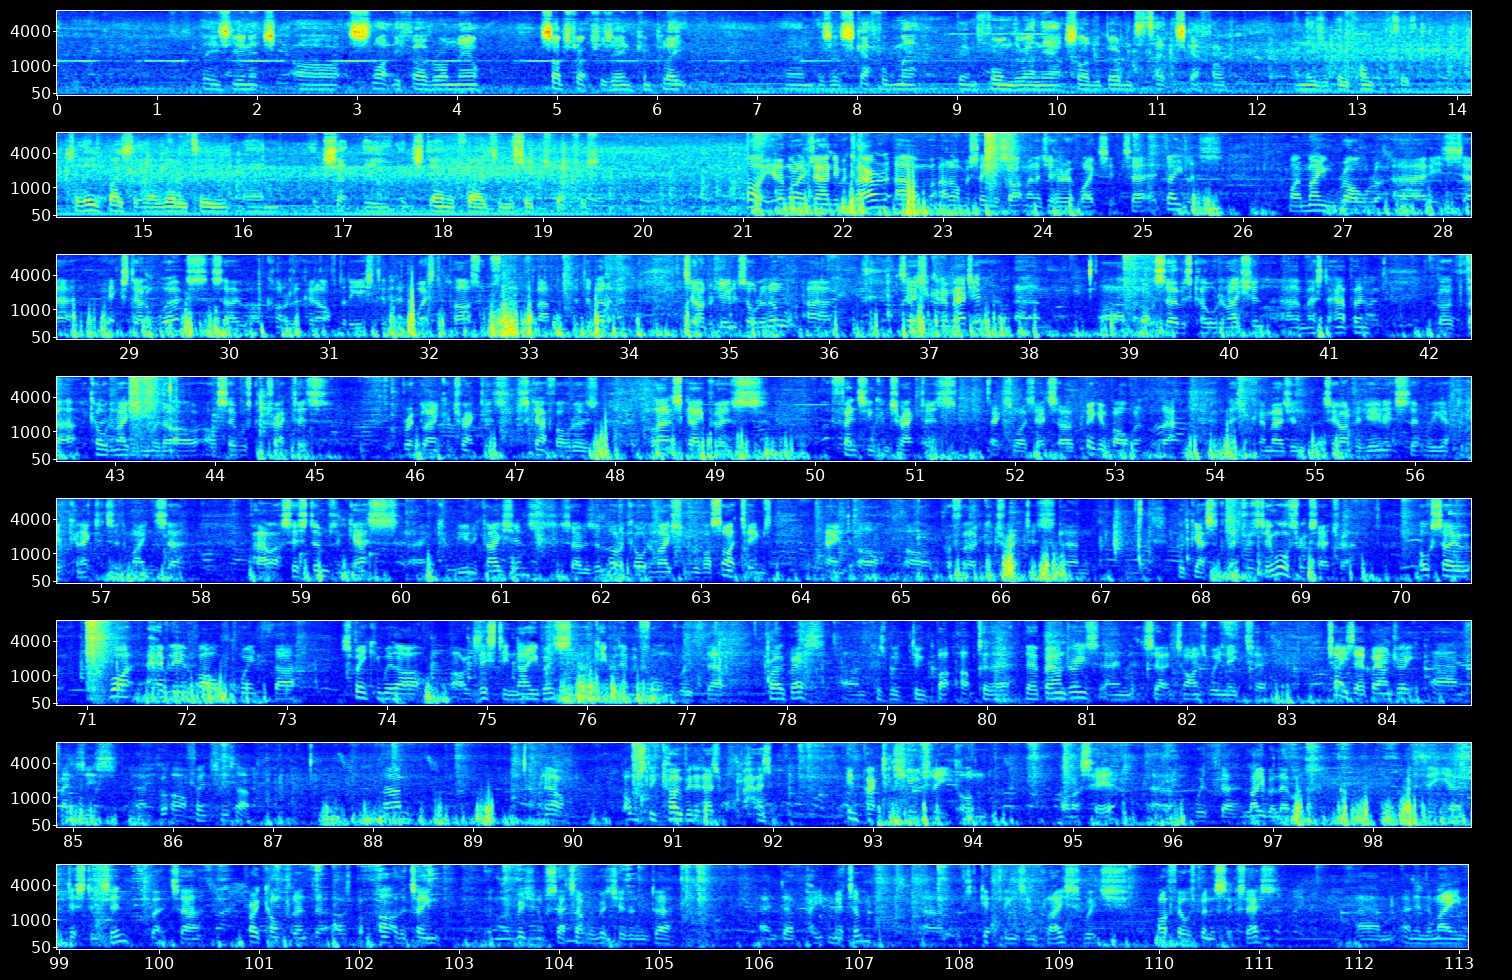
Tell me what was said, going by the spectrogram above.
these units are slightly further on now. Substructure's in, complete. Um, there's a scaffold mat being formed around the outside of the building to take the scaffold, and these have been concreted. So these basically are ready to um, accept the external trades and the superstructures. Hi, uh, my name's Andy McLaren um, and I'm a Senior Site Manager here at Wates at, uh, at Daedalus. My main role uh, is uh, external works, so I'm kind of looking after the eastern and western parcels of um, the development, 200 units all in all. Um, so as you can imagine, um, a lot of service coordination um, has to happen, a lot of uh, coordination with our, our civils contractors, bricklaying contractors, scaffolders, landscapers, fencing contractors, XYZ. So big involvement with that. As you can imagine, 200 units that we have to get connected to the mains uh, power systems and gas and communications. So there's a lot of coordination with our site teams and our, our preferred contractors um, with gas, electricity and water, etc. Also quite heavily involved with uh, speaking with our, our existing neighbours, uh, keeping them informed with uh, progress because um, we do butt up to their, their boundaries and at certain times we need to change their boundary um, fences and put our fences up. Um, now, obviously COVID has, has impacted hugely on, on us here um, with uh, labour levels, with the uh, distancing, but uh, very confident that I was part of the team in the original setup with Richard and uh, and uh, Pete Mitton uh, to get things in place, which I feel has been a success. Um, and in the main,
